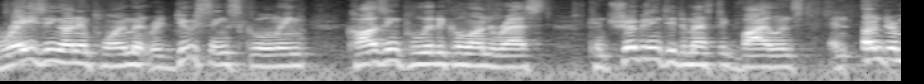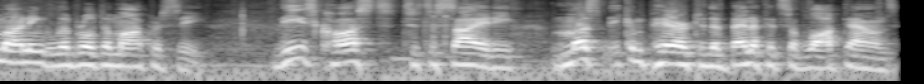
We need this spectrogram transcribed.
raising unemployment, reducing schooling, causing political unrest, contributing to domestic violence, and undermining liberal democracy. These costs to society must be compared to the benefits of lockdowns,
